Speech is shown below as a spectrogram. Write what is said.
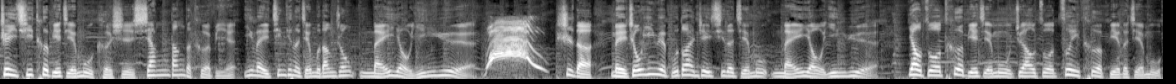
这一期特别节目可是相当的特别，因为今天的节目当中没有音乐。是的，每周音乐不断这一期的节目没有音乐。要做特别节目，就要做最特别的节目。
